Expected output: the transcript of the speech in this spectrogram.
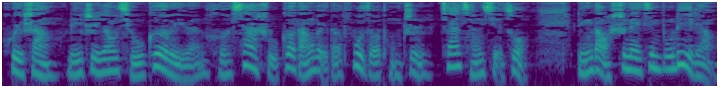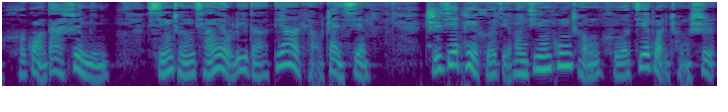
会上，黎志要求各委员和下属各党委的负责同志加强协作，领导室内进步力量和广大市民，形成强有力的第二条战线，直接配合解放军工程和接管城市。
